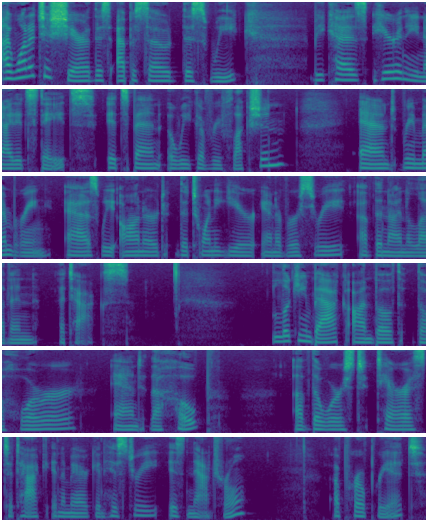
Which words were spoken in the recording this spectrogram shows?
I wanted to share this episode this week because here in the United States, it's been a week of reflection and remembering as we honored the 20 year anniversary of the 9 11 attacks. Looking back on both the horror and the hope of the worst terrorist attack in American history is natural, appropriate,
